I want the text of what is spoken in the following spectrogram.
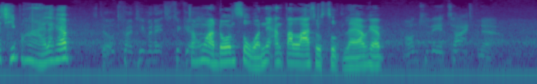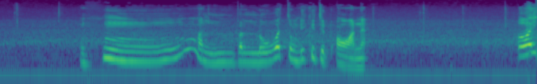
lead. ชิปหายแล้วครับ Still 20 minutes to go. จังหวะโดนสวนเนี่ยอันตรายสุดๆแล้วครับ Onto the attack now. หืมมันมันรู้ว่าตรงนี้คือจุดอ่อนน่ะเอ้ย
